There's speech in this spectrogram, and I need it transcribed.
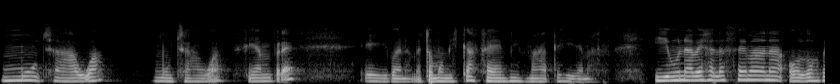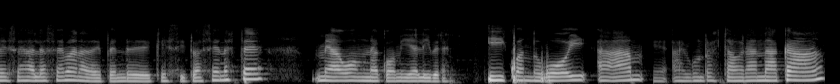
Mucha agua, mucha agua siempre. Y bueno, me tomo mis cafés, mis mates y demás. Y una vez a la semana o dos veces a la semana, depende de qué situación esté, me hago una comida libre. Y cuando voy a eh, algún restaurante acá,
